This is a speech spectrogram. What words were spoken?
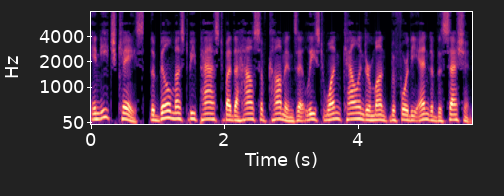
In each case, the bill must be passed by the House of Commons at least one calendar month before the end of the session.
